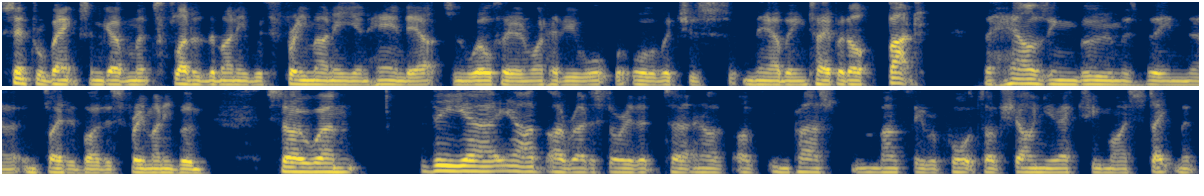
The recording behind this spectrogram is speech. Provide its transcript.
Central banks and governments flooded the money with free money and handouts and welfare and what have you, all, all of which is now being tapered off. But the housing boom has been uh, inflated by this free money boom. So um, the uh, you know I, I, wrote a story that uh, and I've, I've, in past monthly reports I've shown you actually my statement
